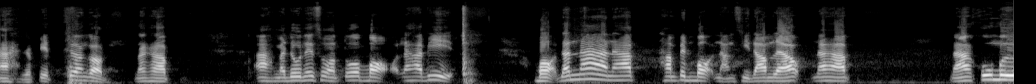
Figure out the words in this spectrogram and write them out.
อะเดี๋ยวปิดเครื่องก่อนนะครับอะมาดูในส่วนตัวเบาะนะครับพี่เบาะด้านหน้านะครับทำเป็นเบาะหนังสีดำแล้วนะครับนะคู่มือ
